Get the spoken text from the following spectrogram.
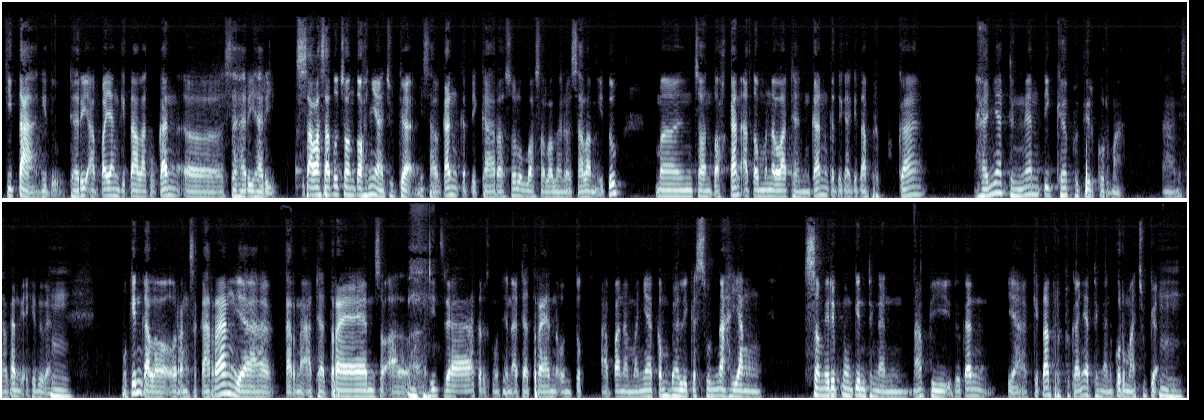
kita gitu dari apa yang kita lakukan eh, sehari-hari. Salah satu contohnya juga misalkan ketika Rasulullah SAW itu mencontohkan atau meneladankan ketika kita berbuka hanya dengan tiga butir kurma. Nah, misalkan kayak gitu kan. hmm. Mungkin kalau orang sekarang ya karena ada tren soal uh, hijrah, terus kemudian ada tren untuk apa namanya kembali ke sunnah yang semirip mungkin dengan Nabi itu kan ya kita berbukanya dengan kurma juga. Hmm.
